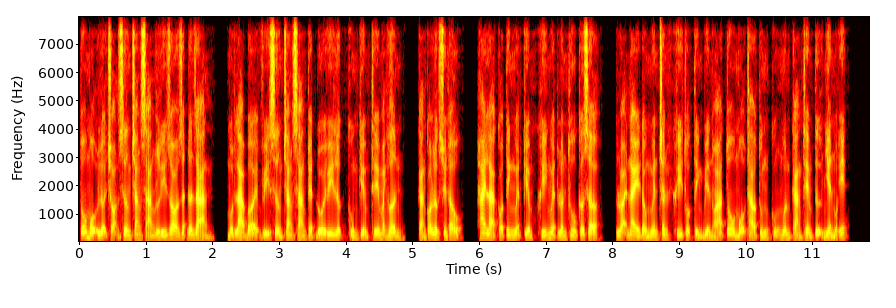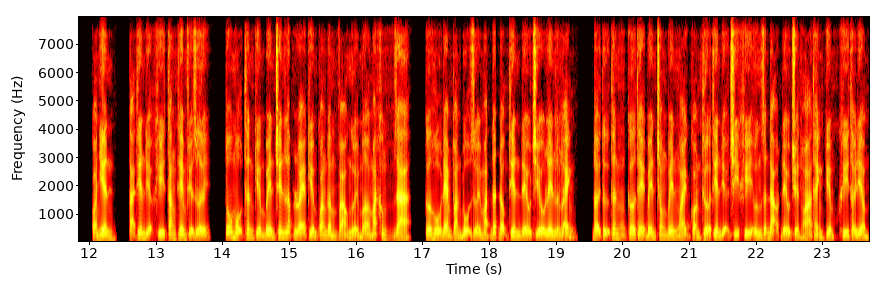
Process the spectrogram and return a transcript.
Tô mộ lựa chọn xương trăng sáng lý do rất đơn giản, một là bởi vì xương trăng sáng tuyệt đối uy lực cùng kiếm thế mạnh hơn, càng có lực xuyên thấu, hai là có tinh nguyện kiếm, khí nguyệt luân thu cơ sở, loại này đồng nguyên chân khí thuộc tính biến hóa tô mộ thao túng cũng muốn càng thêm tự nhiên một ít. Quả nhiên, tại thiên địa khí tăng thêm phía dưới, tô mộ thân kiếm bên trên lấp lóe kiếm quang đâm vào người mở mắt không ra, cơ hồ đem toàn bộ dưới mặt đất động thiên đều chiếu lên lửng lánh, đợi tự thân cơ thể bên trong bên ngoài còn thừa thiên địa chi khí ứng dẫn đạo đều chuyển hóa thành kiếm khí thời điểm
